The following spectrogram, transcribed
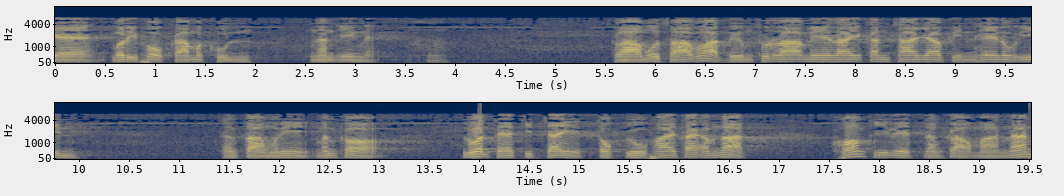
แก่บริโภคกามคุณนั่นเองเนี่ยกล่าวมุสาวาทดื่มสุราเมรัยกัญชายาผินเฮโรอีนต่างๆหมดนี้มันก็ล้วนแต่จิตใจตกอยู่ภายใต้อำนาจของกิเลสดังกล่าวมานั้น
